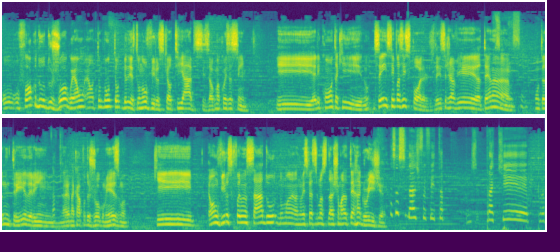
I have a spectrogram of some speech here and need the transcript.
o, o foco do, do jogo é um, é um, tem um, tem um, Beleza, tem um novo vírus que é o T-Abscess, alguma coisa assim. E ele conta que. Sem, sem fazer spoilers, daí você já vê até na. Sim, sim. Contando em trailer, em, na, na, capa do jogo mesmo. Que é um vírus que foi lançado numa, numa espécie de uma cidade chamada Terra Grigia. Essa cidade foi feita para quê? Pra,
